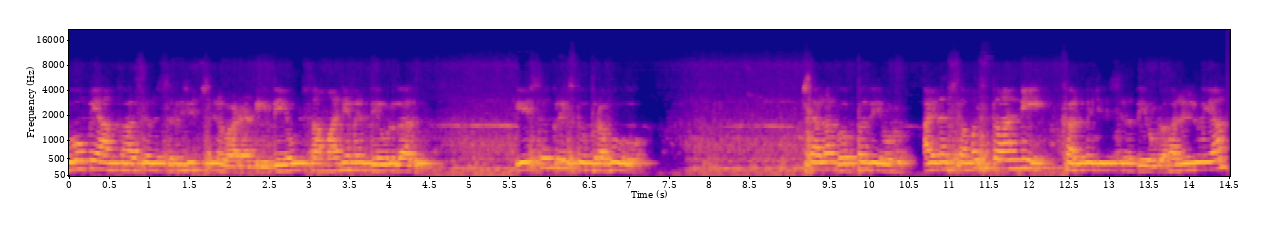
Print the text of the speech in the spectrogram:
భూమి ఆకాశం సృజించిన వాడండి. దేవుడు సామాన్యమైన దేవుడు కాదు. యేసుక్రీస్తు ప్రభు చాలా గొప్ప దేవుడు. ఆయన సమస్తాన్ని కలుగజేసిన దేవుడు. హల్లెలూయా.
